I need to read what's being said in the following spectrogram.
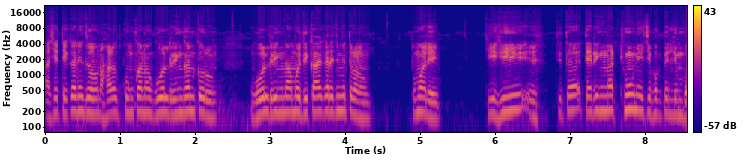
अशा ठिकाणी जाऊन हळद कुंकानं गोल रिंगण करून गोल रिंगणामध्ये काय करायचं मित्रांनो? तुम्हाला की ही तिथं त्या रिंगणात ठेवून यायचे फक्त लिंब.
